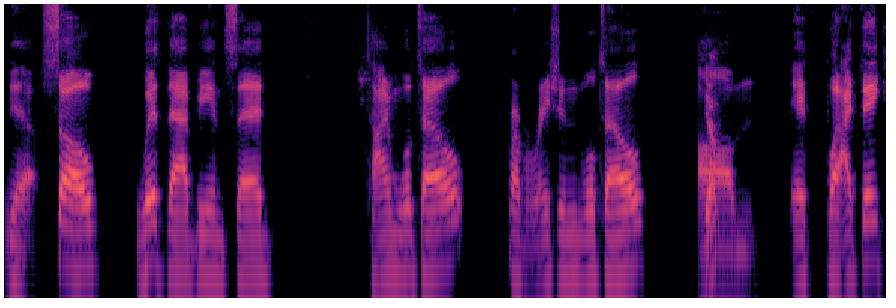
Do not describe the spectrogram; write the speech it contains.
yeah. So, with that being said, time will tell. Preparation will tell. Yep. Um, if but I think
